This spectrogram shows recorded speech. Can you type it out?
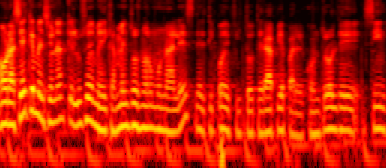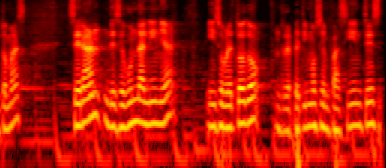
Ahora, sí hay que mencionar que el uso de medicamentos hormonales del tipo de fitoterapia para el control de síntomas serán de segunda línea y sobre todo repetimos en pacientes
